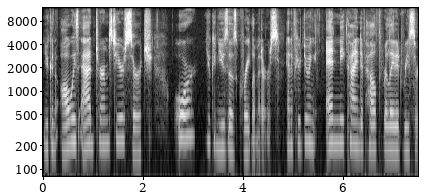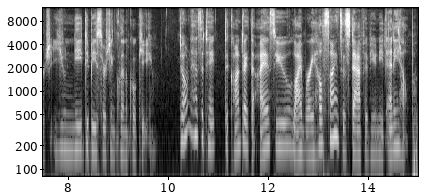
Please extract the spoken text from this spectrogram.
You can always add terms to your search or you can use those great limiters. And if you're doing any kind of health related research, you need to be searching Clinical Key. Don't hesitate to contact the ISU Library Health Sciences staff if you need any help.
